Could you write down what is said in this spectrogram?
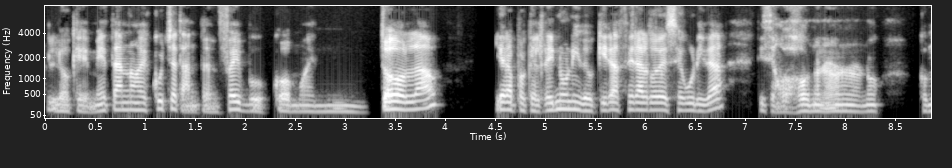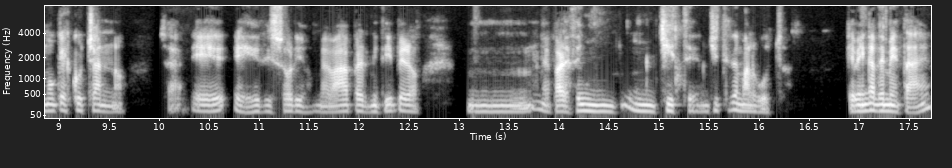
lo que Meta nos escucha tanto en Facebook como en todos lados. Y ahora, porque el Reino Unido quiere hacer algo de seguridad, dicen, ojo, no, no, no, no, ¿cómo que escucharnos? O sea, es, irrisorio, me va a permitir, pero Mm, me parece un, chiste, un chiste de mal gusto. Que venga de meta, ¿eh?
